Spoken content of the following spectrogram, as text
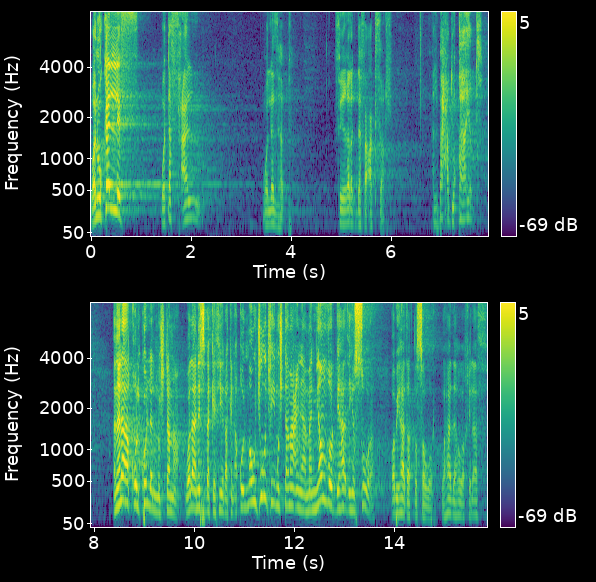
ونكلف وتفعل ولنذهب في غيرك دفع أكثر. البعض يقايض. أنا لا أقول كل المجتمع ولا نسبة كثيرة لكن أقول موجود في مجتمعنا من ينظر بهذه الصورة وبهذا التصور. وهذا هو خلاف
